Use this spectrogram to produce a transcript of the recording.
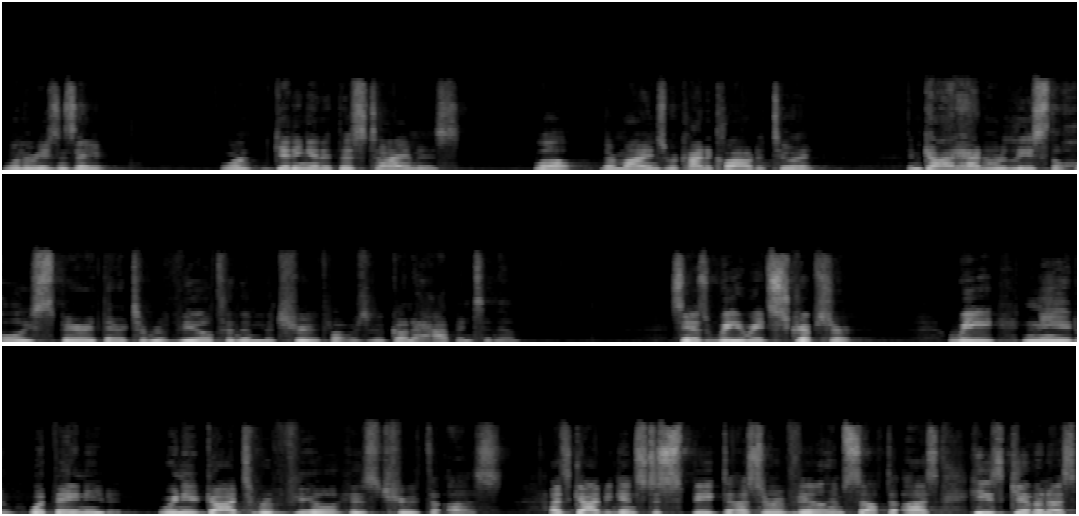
One of the reasons they weren't getting it at this time is, well, their minds were kind of clouded to it. And God hadn't released the Holy Spirit there to reveal to them the truth, what was going to happen to them. See, as we read Scripture, we need what they needed. We need God to reveal His truth to us. As God begins to speak to us and reveal Himself to us, He's given us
